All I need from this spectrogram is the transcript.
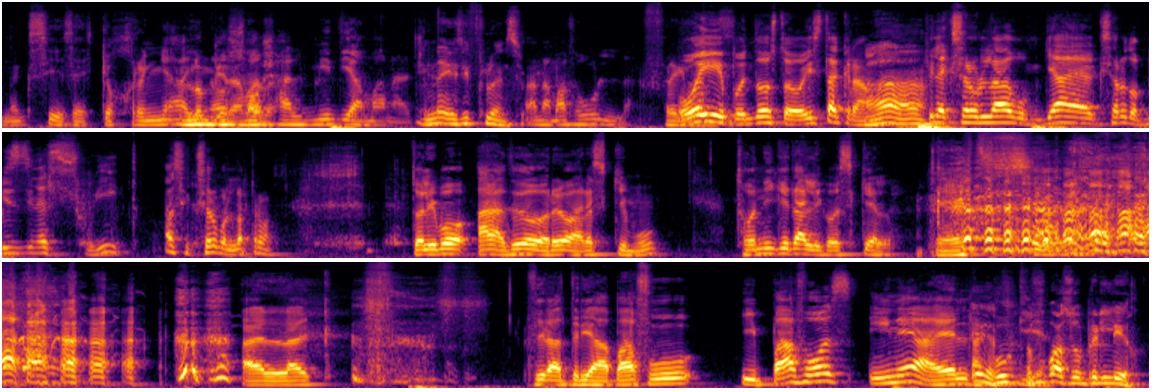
εντάξει, σε δύο χρόνια Λόγω είναι ο πειράματα. social media manager. Ναι, είσαι influencer. Να τα μάθω ούλα. Fragrance. Όχι, που εντός στο Instagram. Α, α. Φίλε, ξέρω ούλα τα κουμπιά, ε, ξέρω το business suite. Ας ξέρω πολλά πράγματα. Το λοιπόν, άρα τούτο ωραίο, αρέσκει μου. Το νίκη ιταλικό σκέλ. I like. Θύρα τρία πάφου. Η πάφος είναι ΑΕΛ. Ε, Αφού πάω στο Πριλίο.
